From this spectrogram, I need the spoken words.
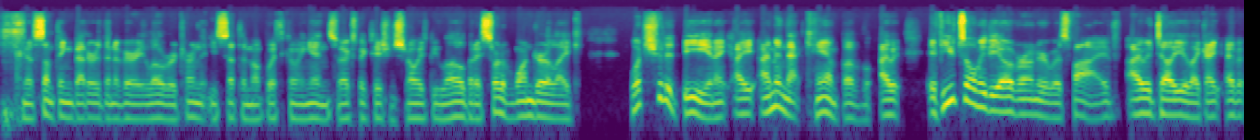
you know, something better than a very low return that you set them up with going in. So expectations should always be low. But I sort of wonder, like, what should it be? And I, I I'm in that camp of I would if you told me the over under was five, I would tell you like I I,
